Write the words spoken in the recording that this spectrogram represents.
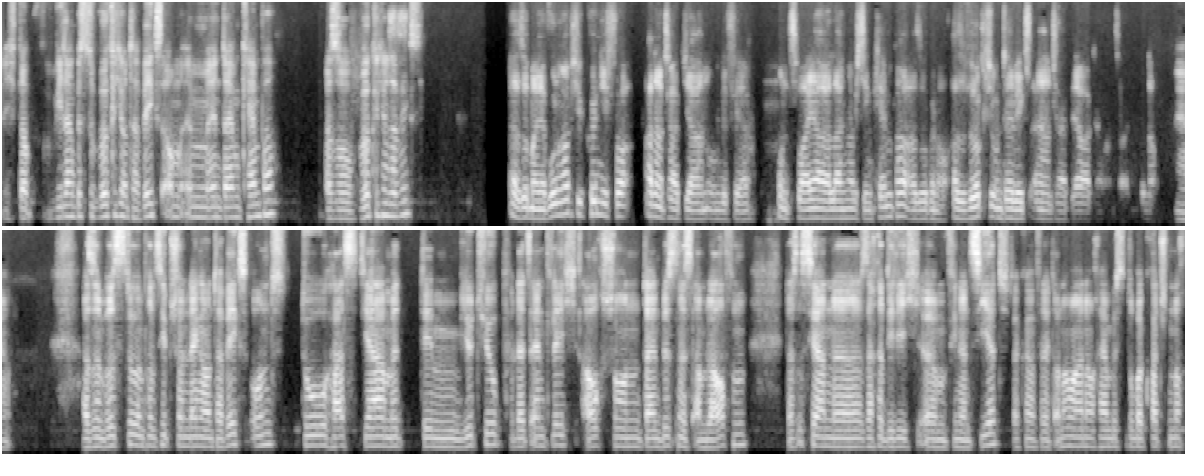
ich glaube, wie lange bist du wirklich unterwegs im, in deinem Camper? Also wirklich unterwegs? Also meine Wohnung habe ich gekündigt vor anderthalb Jahren ungefähr. Und zwei Jahre lang habe ich den Camper, also genau, also wirklich unterwegs anderthalb Jahre kann man sagen, genau. Ja. Also bist du im Prinzip schon länger unterwegs und du hast ja mit dem YouTube letztendlich auch schon dein Business am Laufen. Das ist ja eine Sache, die dich ähm, finanziert. Da können wir vielleicht auch nochmal nachher ein bisschen drüber quatschen noch.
